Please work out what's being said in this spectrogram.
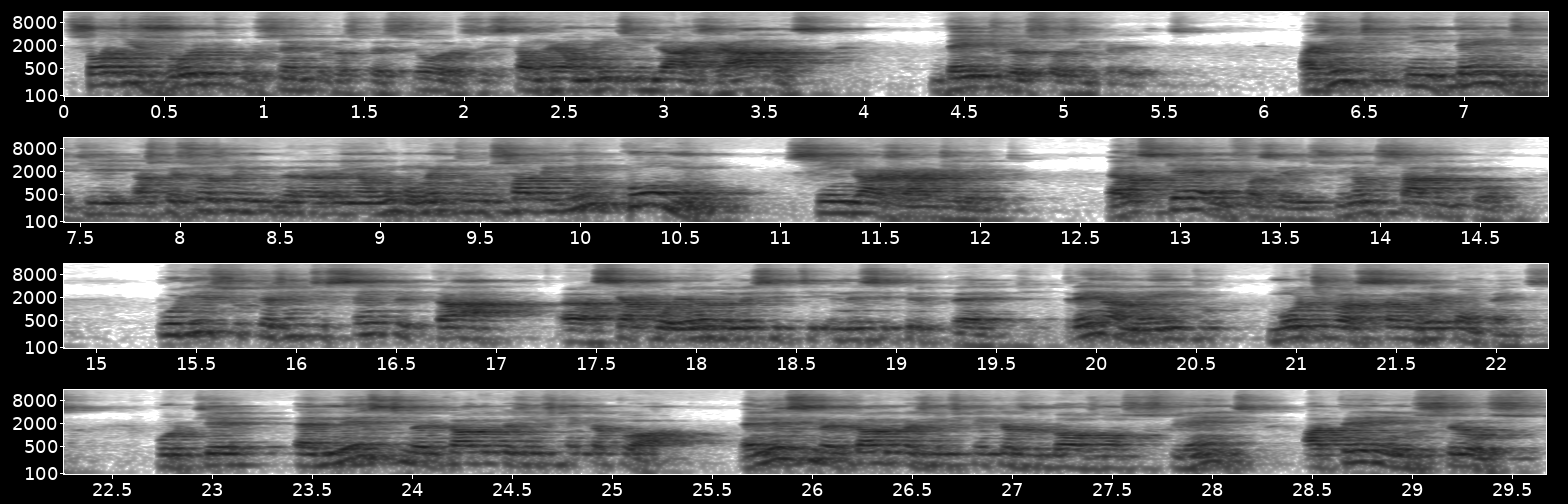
só 18% das pessoas estão realmente engajadas dentro das suas empresas. A gente entende que as pessoas, em algum momento, não sabem nem como se engajar direito. Elas querem fazer isso e não sabem como. Por isso que a gente sempre está uh, se apoiando nesse, nesse tripé de treinamento, motivação e recompensa. Porque é nesse mercado que a gente tem que atuar. É nesse mercado que a gente tem que ajudar os nossos clientes a terem os seus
